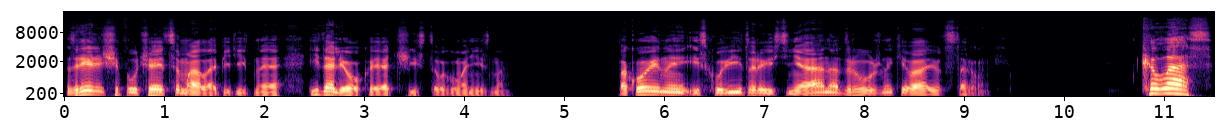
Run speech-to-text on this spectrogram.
зрелище получается малоаппетитное и далекое от чистого гуманизма. Покойные искувиторы Истиниана дружно кивают в сторонке. «Класс!»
